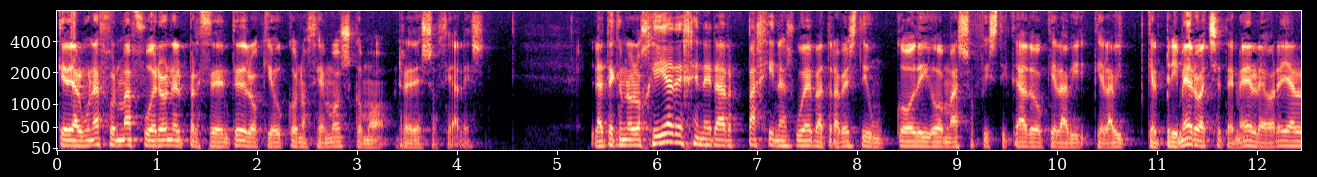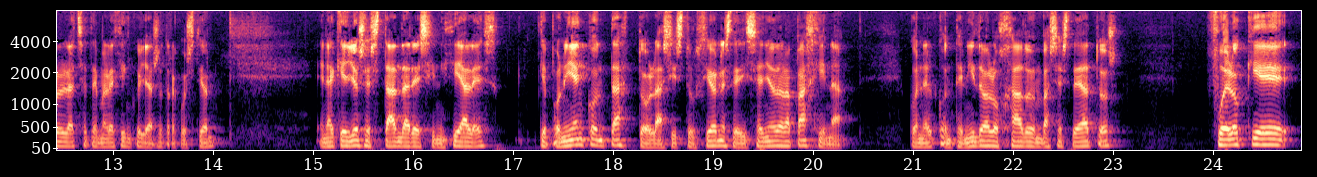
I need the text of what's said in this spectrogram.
que de alguna forma fueron el precedente de lo que hoy conocemos como redes sociales. La tecnología de generar páginas web a través de un código más sofisticado que, el primero HTML, ahora ya el HTML5 ya es otra cuestión, en aquellos estándares iniciales que ponía en contacto las instrucciones de diseño de la página con el contenido alojado en bases de datos, fue lo que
